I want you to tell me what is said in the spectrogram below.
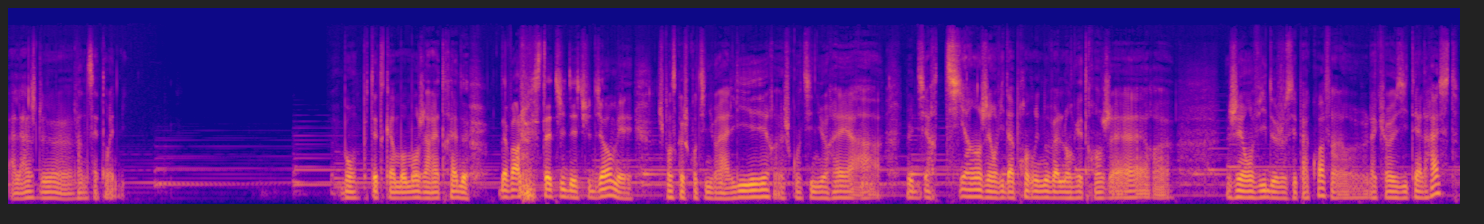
à l'âge de 27 ans et demi. Bon, peut-être qu'à un moment j'arrêterai d'avoir le statut d'étudiant, mais je pense que je continuerai à lire, je continuerai à me dire tiens, j'ai envie d'apprendre une nouvelle langue étrangère, j'ai envie de je sais pas quoi, enfin la curiosité elle reste.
